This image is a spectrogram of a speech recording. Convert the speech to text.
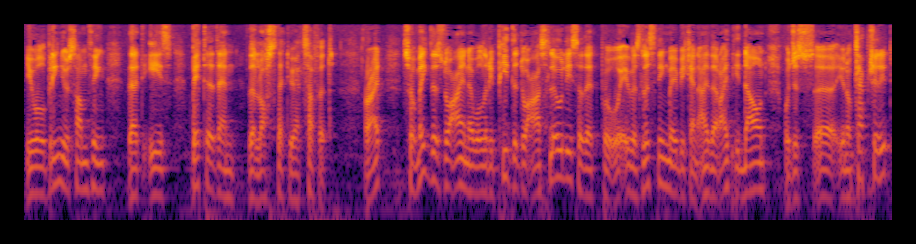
He will bring you something that is better than the loss that you had suffered. Right? So make this dua and I will repeat the dua slowly so that whoever's listening maybe can either write it down or just, uh, you know, capture it.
